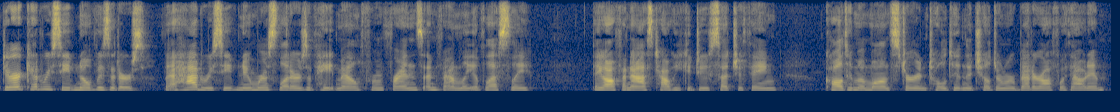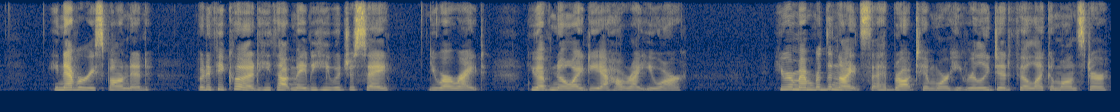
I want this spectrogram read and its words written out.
Derek had received no visitors, but had received numerous letters of hate mail from friends and family of Leslie. They often asked how he could do such a thing, called him a monster, and told him the children were better off without him. He never responded, but if he could, he thought maybe he would just say, You are right. You have no idea how right you are. He remembered the nights that had brought him where he really did feel like a monster,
